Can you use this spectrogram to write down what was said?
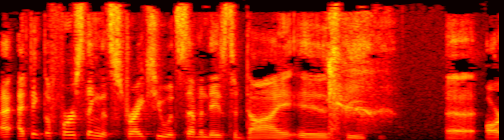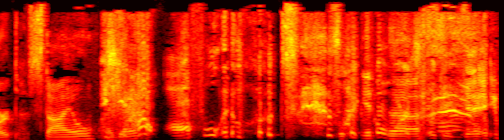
I, I think the first thing that strikes you with Seven Days to Die is the uh, art style. I Yeah, how awful it looks. It's like It, the uh, worst looking game.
